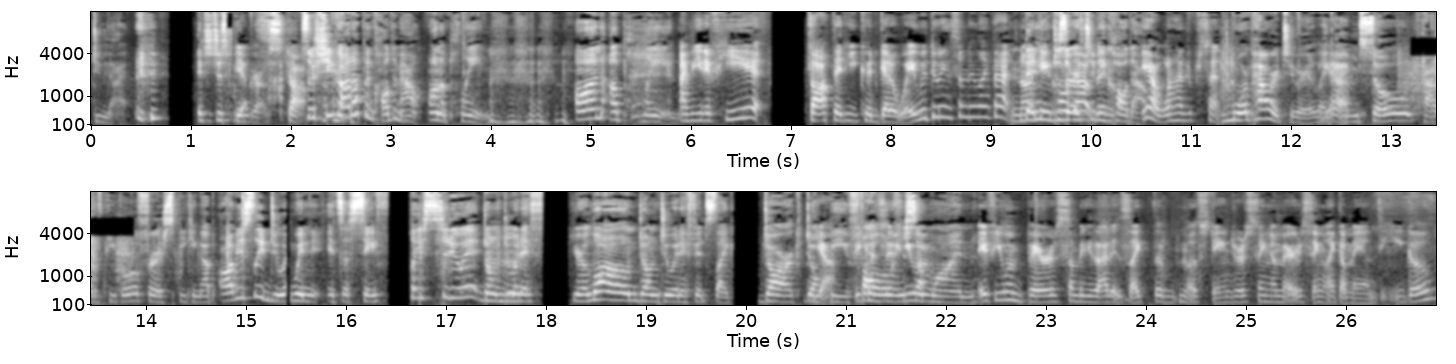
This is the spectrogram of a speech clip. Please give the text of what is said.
do that. it's just Yeah, gross. stop. So she got up and called him out on a plane. on a plane. I mean, if he thought that he could get away with doing something like that, Then he deserved out, to be called out. Yeah, one hundred percent. More power to her. Like Yeah. I'm so proud of people for speaking up. Obviously do it when it's a safe place to do it. Don't do Mhm. it if you're alone. Don't do it if it's like dark. Don't Yeah, be because if following you- someone. If you embarrass somebody, that is like the most dangerous thing. Embarrassing like a man's ego.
